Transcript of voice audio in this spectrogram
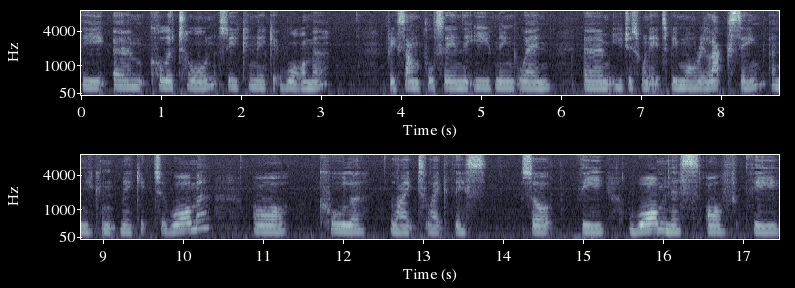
the um, colour tone so you can make it warmer. For example, say in the evening when um, you just want it to be more relaxing and you can make it to warmer or cooler light like this. So the warmness of the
